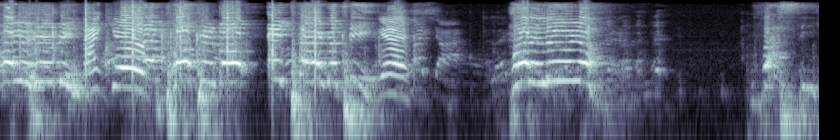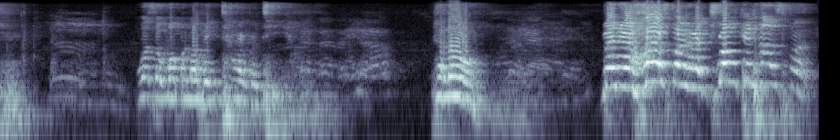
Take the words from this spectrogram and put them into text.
Are you hearing me? Thank you. I'm talking about integrity. Yes. Hallelujah. Vashti was a woman of integrity. Hello. When her husband, her drunken husband,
